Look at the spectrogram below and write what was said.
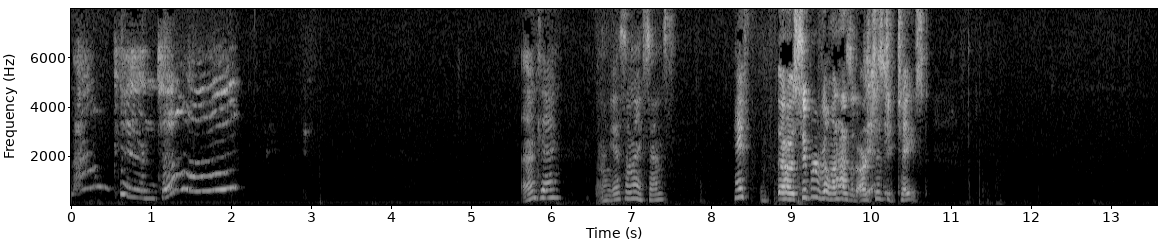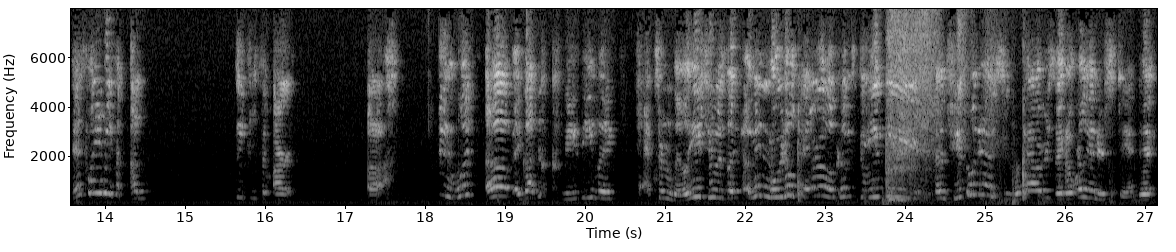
mountain top. Okay. I guess that makes sense. Hey, uh, supervillain has an artistic taste. This lady's an ugly piece of art. Ugh. Hey, what's up? I got this crazy, like, text from Lily. She was like, I'm in mortal peril. Come save me. And she's the one who has superpowers, so I don't really understand it.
